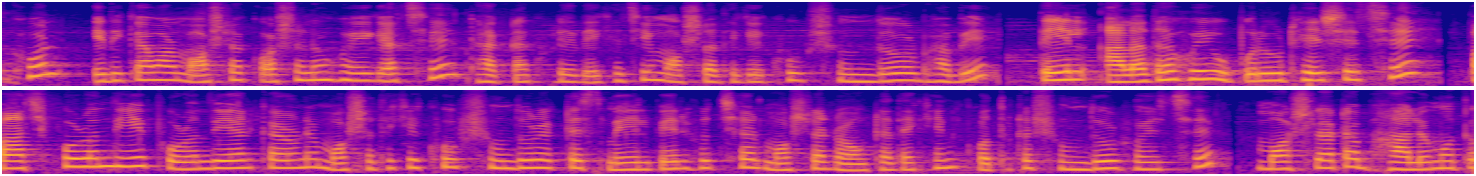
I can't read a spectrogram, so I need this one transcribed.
এখন। এদিকে আমার মশলা কষানো হয়ে গেছে। ঢাকনা খুলে দেখেছি মশলা থেকে খুব সুন্দরভাবে তেল আলাদা হয়ে উপরে উঠে এসেছে। পাঁচ ফোড়ন দিয়ে, ফোড়ন দেওয়ার কারণে মশলা থেকে খুব সুন্দর একটা স্মেল বের হচ্ছে আর মশলার রংটা দেখেন কতটা সুন্দর হয়েছে। মশলাটা ভালো মতো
